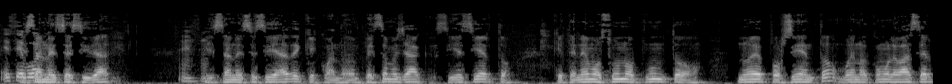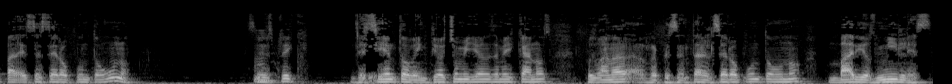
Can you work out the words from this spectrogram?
Ese esa bono. necesidad Esa necesidad de que cuando empecemos ya, si es cierto que tenemos 1.9%, bueno, ¿cómo le va a hacer para ese 0.1? ¿Se me explico? De 128 millones de mexicanos, pues van a representar el 0.1 varios miles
